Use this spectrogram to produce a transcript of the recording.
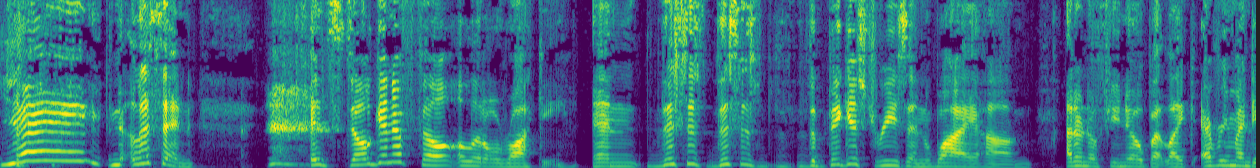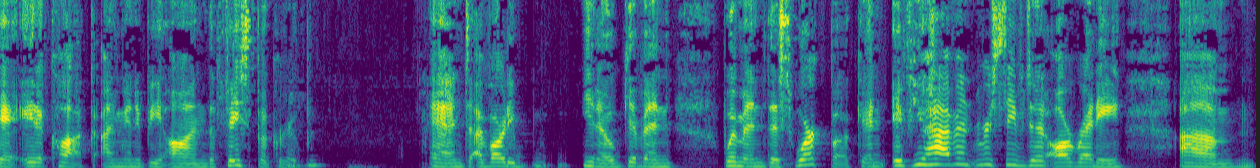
Yay! No, listen, it's still gonna feel a little rocky and this is this is the biggest reason why um i don't know if you know but like every monday at eight o'clock i'm gonna be on the facebook group mm-hmm. And i've already you know given women this workbook. And if you haven't received it already um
